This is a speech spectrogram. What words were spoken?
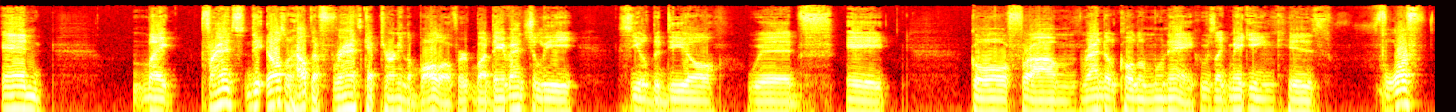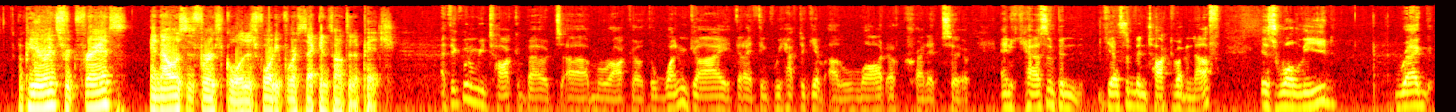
And like France, it also helped that France kept turning the ball over, but they eventually sealed the deal with a goal from Randal Kolo Muani, who was like making his fourth appearance for France, and that was his first goal, just 44 seconds onto the pitch. I think when we talk about uh, Morocco, the one guy that I think we have to give a lot of credit to, and he hasn't been he hasn't been talked about enough, is Walid Reg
